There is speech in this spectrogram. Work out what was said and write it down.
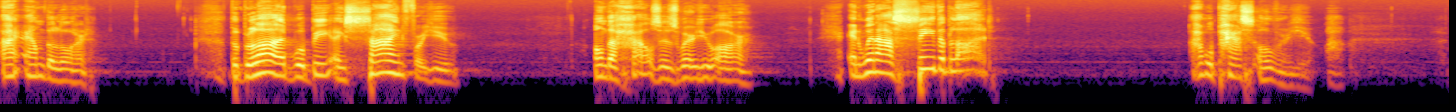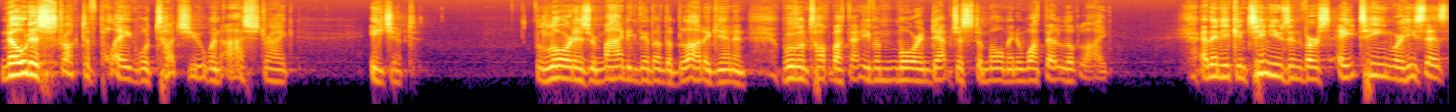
I am the Lord. The blood will be a sign for you on the houses where you are. And when I see the blood, I will pass over you. No destructive plague will touch you when I strike Egypt. The Lord is reminding them of the blood again, and we're going to talk about that even more in depth just a moment and what that looked like. And then he continues in verse 18 where he says,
